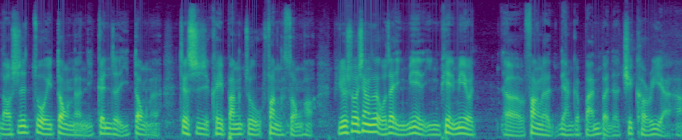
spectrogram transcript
老师做一动呢，你跟着一动呢，这是可以帮助放松哈。比如说像这我在影片影片里面有呃放了两个版本的 Chick Corea 哈，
